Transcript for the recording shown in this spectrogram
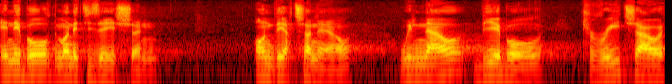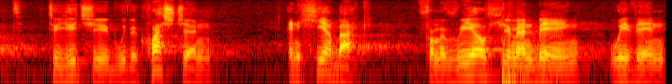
enabled monetization on their channel will now be able to reach out to YouTube with a question and hear back from a real human being within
